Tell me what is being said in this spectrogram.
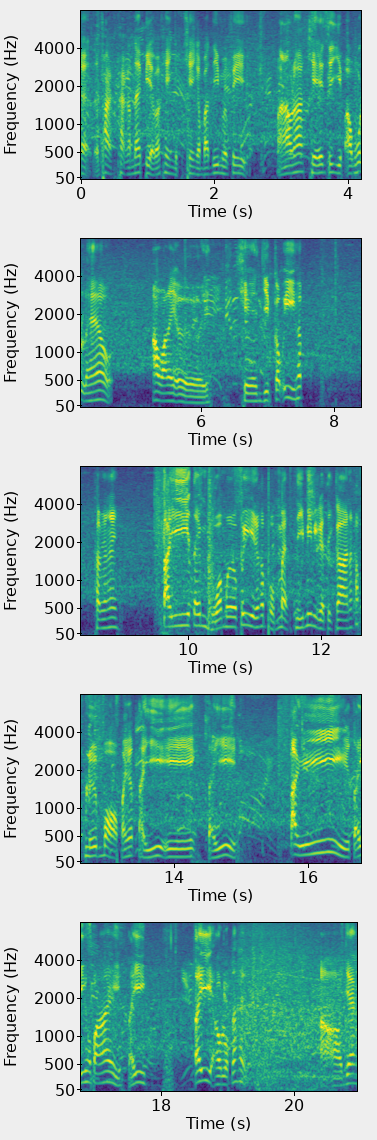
อะผลักผลักกันได้เปรียบว่าเคนกับเคนกับบัดดี้เมอร์ฟี่มาเอาละเคนจะหยิบอาวุธแล้ว เอาอะไรเอ่ยเคนหยิบเก้าอี้ครับทำยังไง ตีเต็มหัวเมอร์ฟี่นะครับผมแมตช์นี้ไม่มีกติกานะครับลืมบอกไปครับตีอีกตีตีตีเข้าไปตีตีเอาหลบได้เอาเอาแย่ง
